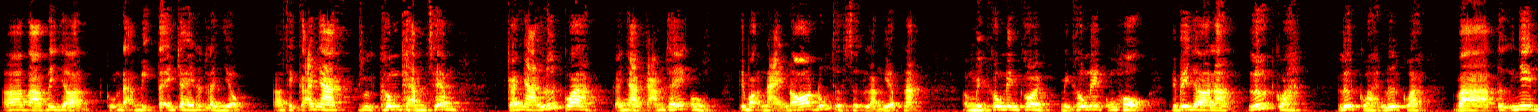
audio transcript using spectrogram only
À, và bây giờ cũng đã bị tẩy chay rất là nhiều. À, thì cả nhà không thèm xem cả nhà lướt qua cả nhà cảm thấy ồ cái bọn này nó đúng thực sự là nghiệp nặng. Mình không nên coi mình không nên ủng hộ. Thì bây giờ là lướt qua lướt qua lướt qua và tự nhiên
